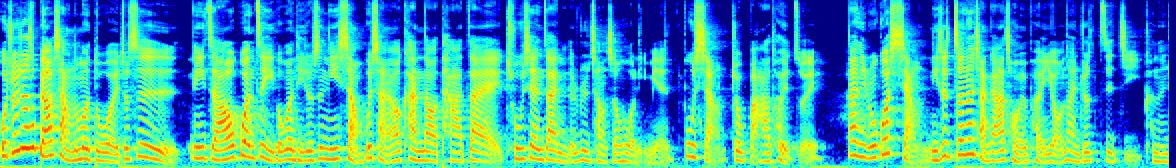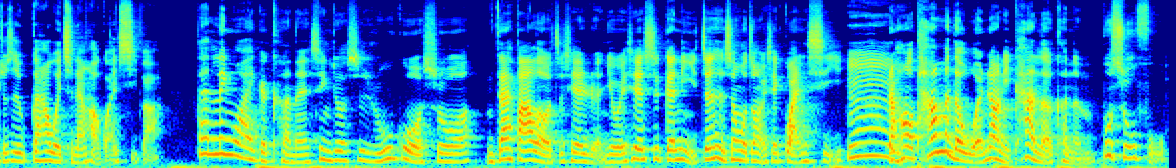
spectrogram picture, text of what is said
我觉得就是不要想那么多，诶，就是你只要问自己一个问题，就是你想不想要看到他在出现在你的日常生活里面？不想就把他退追。那你如果想，你是真的想跟他成为朋友，那你就自己可能就是跟他维持良好关系吧。但另外一个可能性就是，如果说你在 follow 这些人，有一些是跟你真实生活中有一些关系，嗯，然后他们的文让你看了可能不舒服。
